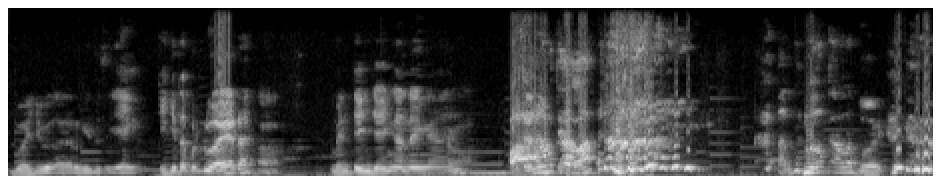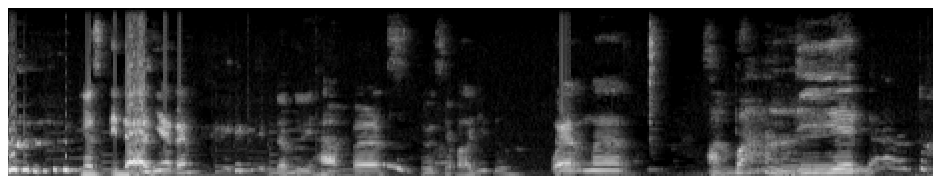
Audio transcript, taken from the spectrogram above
Gue juga kadang gitu sih. Ya, kayak kita berdua ya dah. Oh. Main ceng-cengan ya kan. Arsenal kalah. Arsenal kalah boy. Ya setidaknya kan udah beli Havertz, terus siapa lagi tuh? Werner, apa? Diet, aduh,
